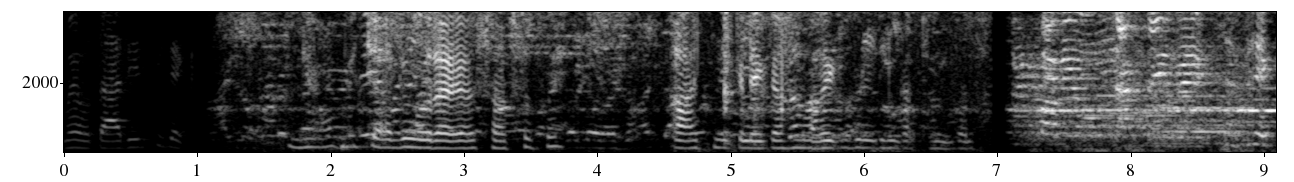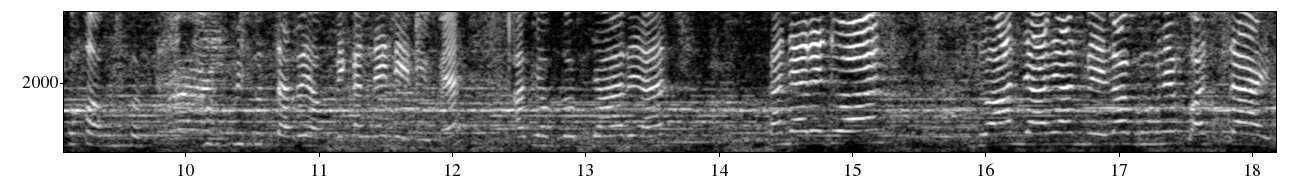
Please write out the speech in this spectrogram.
मैं उतार रही यहाँ पे चालू हो रहा है साफ़ सफ़ाई। आज निकलेगा हमारे बिल्डिंग का सिंबल। देखो हम लोग। हम भी उतर रहे अपने कन्ने ले रही हूँ मैं। अभी हम लोग जा रहे हैं आज। कहाँ जा रहे जवान जवान जा रहे हैं आज मेला घूमने फ़र्स्ट टाइम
